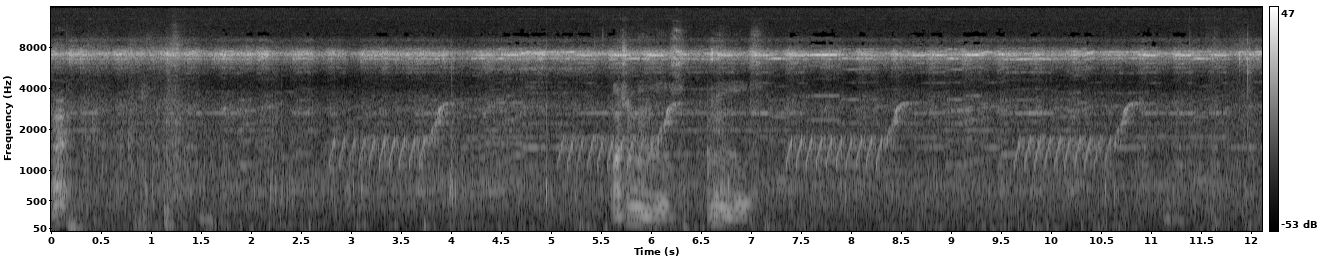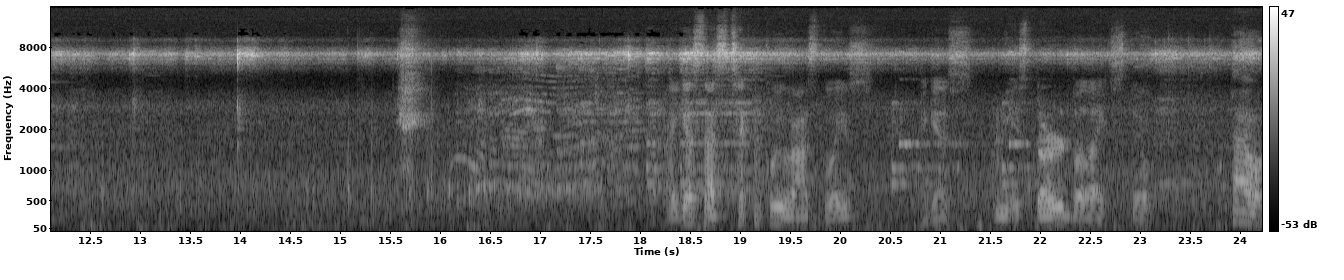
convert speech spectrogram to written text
Watch, I'm gonna lose. I'm gonna lose. I guess that's technically last place. I guess. I mean, it's third, but like still. How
